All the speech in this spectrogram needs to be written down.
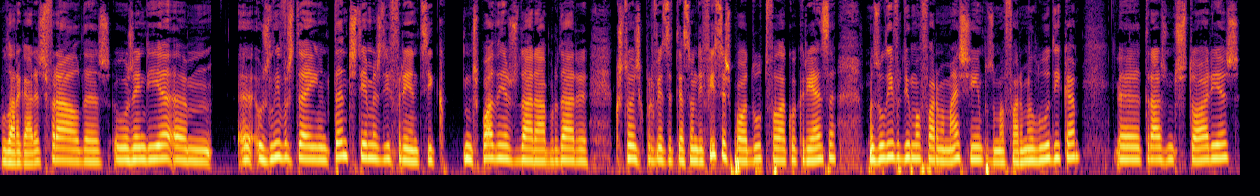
o largar as fraldas. Hoje em dia um, uh, os livros têm tantos temas diferentes e que nos podem ajudar a abordar eh, questões que por vezes até são difíceis para o adulto falar com a criança, mas o livro de uma forma mais simples, uma forma lúdica, uh, traz-nos histórias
